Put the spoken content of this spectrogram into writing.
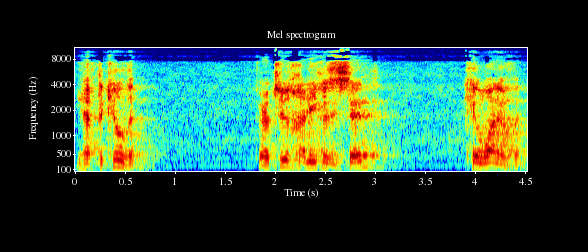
You have to kill them. There are two Khalifas, he said, kill one of them.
